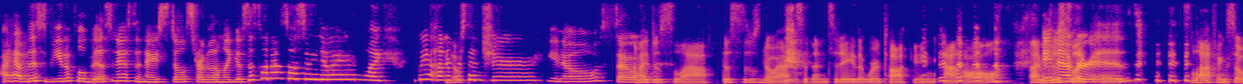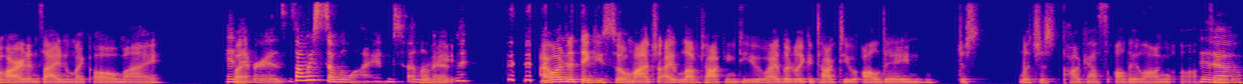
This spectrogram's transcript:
I have this beautiful business and I still struggle. I'm like, is this what I'm supposed to be doing? Like, we 100% nope. sure, you know? So I just laugh. This is no accident today that we're talking at all. I'm it just never like, is. laughing so hard inside. And I'm like, oh my. It but, never is. It's always so aligned. I love right? it. I wanted to thank you so much. I love talking to you. I literally could talk to you all day and just let's just podcast all day long. Uh, Ditto.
